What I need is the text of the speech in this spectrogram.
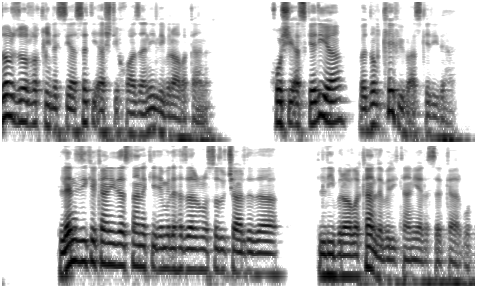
زۆر زۆر ڕقی لە سیاسەتی ئاشتی خوازانی لیبراڵەکانە خۆشی ئەسکەریە بە دڵ کەفی بە ئەسکەری دەهات لە نزیکەکانی داستانەکە ئێمە لە 1940دا لیبراڵەکان لە بریتانیا لەسەر کار بوون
